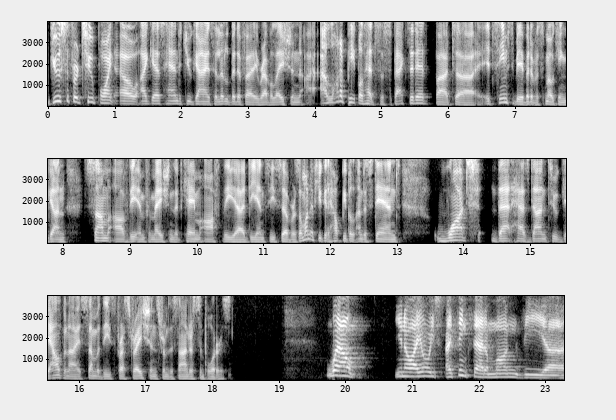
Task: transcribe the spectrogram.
Guccifer 2.0, I guess, handed you guys a little bit of a revelation. A lot of people had suspected it, but uh, it seems to be a bit of a smoking gun. Some of the information that came off the uh, DNC servers. I wonder if you could help people understand what that has done to galvanize some of these frustrations from the Sanders supporters. Well, you know, I always I think that among the uh,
